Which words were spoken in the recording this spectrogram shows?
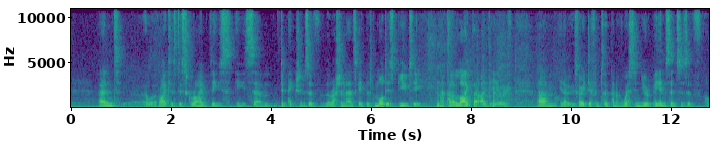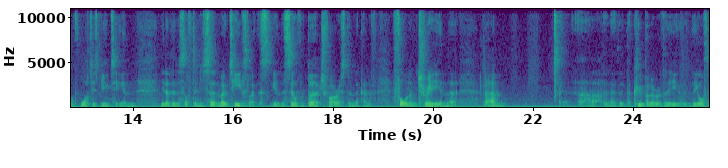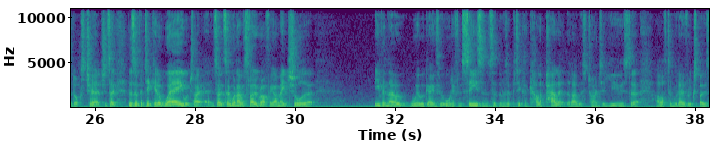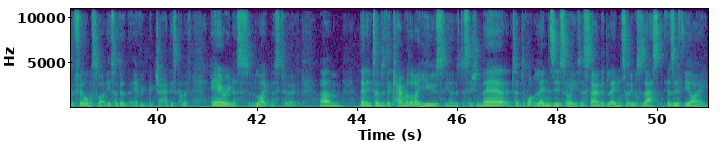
and uh, writers described these these um, depictions of the Russian landscape as modest beauty, and I kind of like that idea of um, you know, it's very different to kind of Western European senses of, of what is beauty. And, you know, there's often certain motifs like this, you know, the silver birch forest and the kind of fallen tree and the, um, uh, I don't know the, the cupola of the the Orthodox Church. And so there's a particular way which I so so when I was photographing, I made sure that even though we were going through all different seasons, that there was a particular color palette that I was trying to use. That I often would overexpose the film slightly, so that every picture had this kind of airiness, lightness to it. Um, then in terms of the camera that I used, you know, there's decision there in terms of what lenses. So I use a standard lens, so it was as as if the eye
